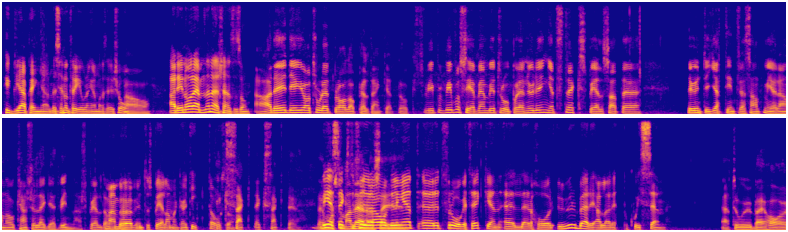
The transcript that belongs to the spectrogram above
hyggliga pengar med sina treåringar om man säger så. Ja. Ja. det är några ämnen här känns det som. Ja, det är det jag tror det är ett bra lopp helt enkelt. Och vi, får- vi får se vem vi tror på det. Nu är det inget streckspel så att eh, det är ju inte jätteintressant mer än att kanske lägga ett vinnarspel. Då. Man behöver ju inte spela, man kan ju titta också. Exakt, exakt det. det måste man V64 lära sig. avdelning 1 är ett frågetecken eller har Urberg alla rätt på quizen? Jag tror Uberg har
